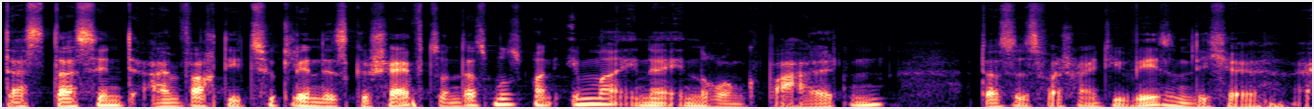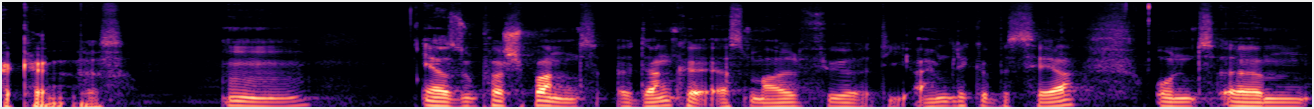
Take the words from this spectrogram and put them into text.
das, das sind einfach die Zyklen des Geschäfts und das muss man immer in Erinnerung behalten. Das ist wahrscheinlich die wesentliche Erkenntnis. Mhm. Ja, super spannend. Äh, danke erstmal für die Einblicke bisher. Und ähm,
